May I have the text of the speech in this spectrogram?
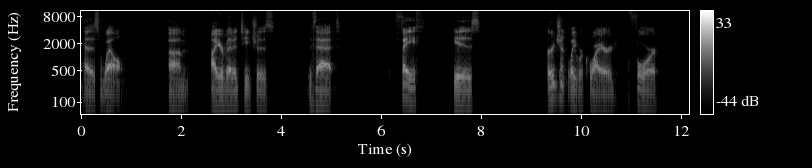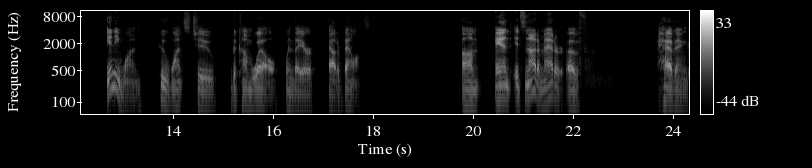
as well. Um, Ayurveda teaches that faith is urgently required for anyone who wants to become well when they are out of balance. Um, and it's not a matter of having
